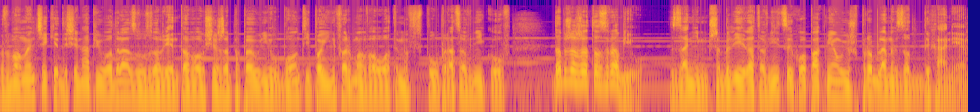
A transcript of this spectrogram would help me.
W momencie, kiedy się napił, od razu zorientował się, że popełnił błąd i poinformował o tym współpracowników. Dobrze, że to zrobił. Zanim przybyli ratownicy, chłopak miał już problemy z oddychaniem.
